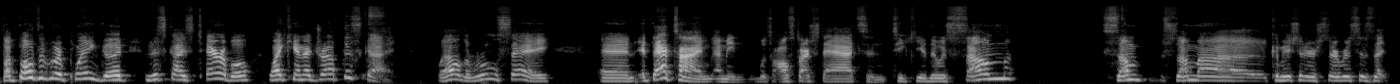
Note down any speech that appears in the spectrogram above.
but both of them are playing good, and this guy's terrible. Why can't I drop this guy? Well, the rules say and at that time, I mean, it was All Star Stats and TQ. There was some, some, some uh, commissioner services that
